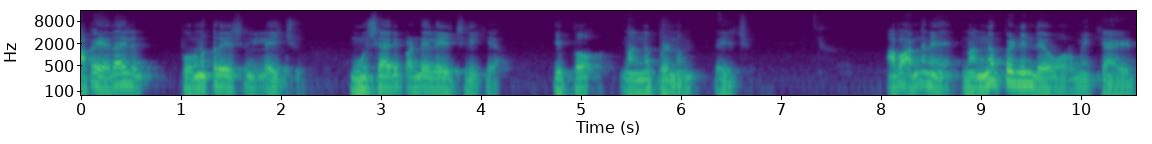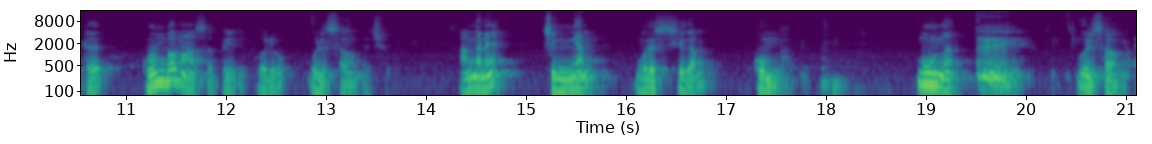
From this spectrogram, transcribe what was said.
അപ്പോൾ ഏതായാലും പൂർണത്രേശിൽ ലയിച്ചു. മൂശാരി പണ്ടേ ലയിച്ചിരിക്കുക. ഇപ്പോൾ നങ്ങപ്പെണ്ണും ലയിച്ചു. അപ്പോൾ അങ്ങനെ നങ്ങപ്പെണ്ണിന്റെ ഓർമ്മയ്ക്കായിട്ട് കുംഭമാസത്തിൽ ഒരു ഉത്സവം വെച്ചു. അങ്ങനെ ചിങ്ങം വൃശ്ചികം കുംഭം. മൂന്ന് ഉത്സവങ്ങൾ.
